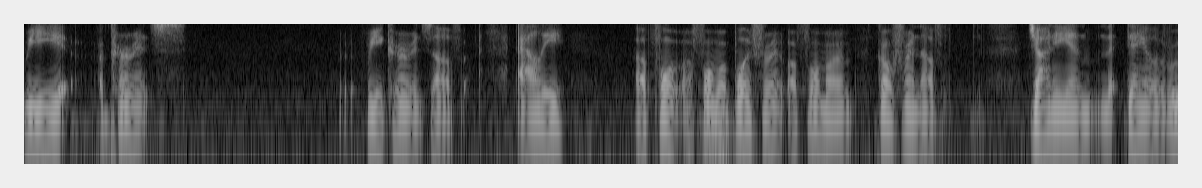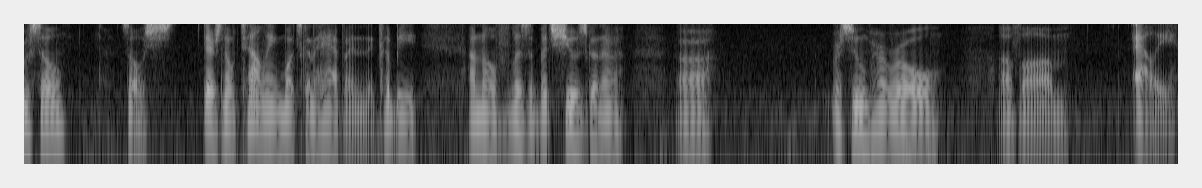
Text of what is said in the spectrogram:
reoccurrence reoccurrence of Ali, a, form, a former boyfriend or former girlfriend of Johnny and Daniel Russo. So there's no telling what's going to happen. It could be, I don't know if Elizabeth Shue is going to uh, resume her role of um, Ali.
